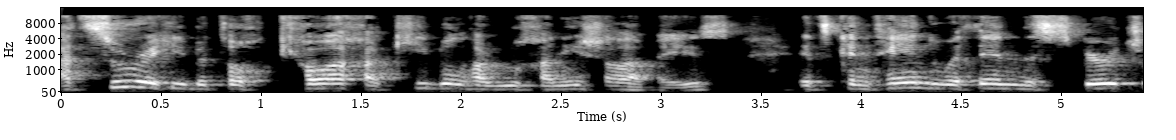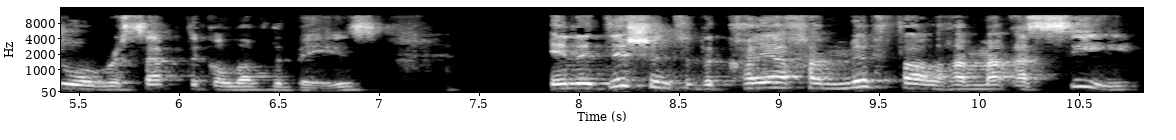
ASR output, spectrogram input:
Atzura hi betoch koach hakibul haruchani shel It's contained within the spiritual receptacle of the beis. In addition to the koach hamifal hamaasi,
